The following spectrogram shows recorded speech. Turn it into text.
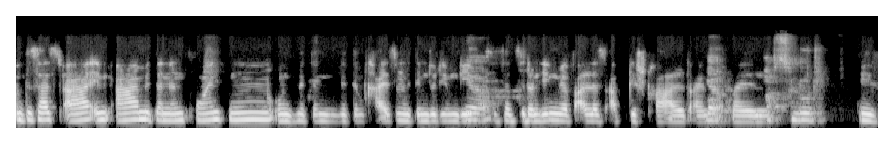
und das heißt, A, im, A mit deinen Freunden und mit dem, mit dem Kreis, mit dem du dich umgeben ja. das hat sie dann irgendwie auf alles abgestrahlt, einfach ja, weil. Absolut. Die,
